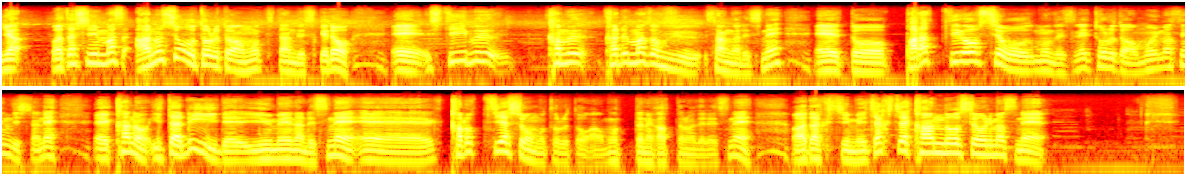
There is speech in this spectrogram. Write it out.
いや、私、まず、あの賞を取るとは思ってたんですけど、えー、スティーブ・カム、カルマゾフさんがですね、えっ、ー、と、パラッツィオ賞もですね、取るとは思いませんでしたね。えー、かのイタリーで有名なですね、えー、カロッツィア賞も取るとは思ってなかったのでですね、私めちゃくちゃ感動しておりますね。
